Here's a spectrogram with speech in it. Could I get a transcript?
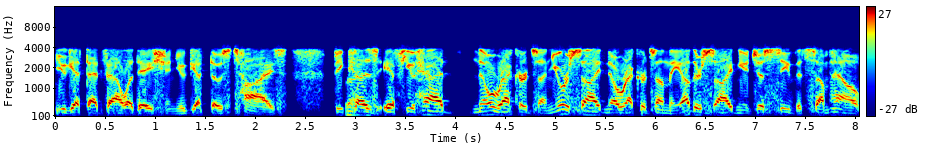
you get that validation, you get those ties. Because right. if you had no records on your side, no records on the other side, and you just see that somehow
